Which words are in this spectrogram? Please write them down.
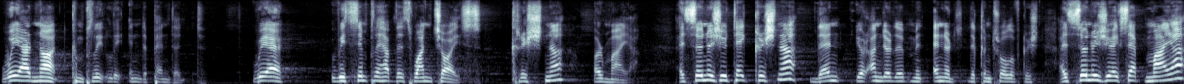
We are not completely independent. We, are, we simply have this one choice, Krishna or Maya. As soon as you take Krishna, then you're under the energy, the control of Krishna. As soon as you accept Maya,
